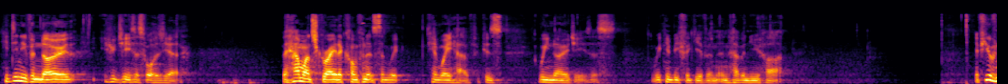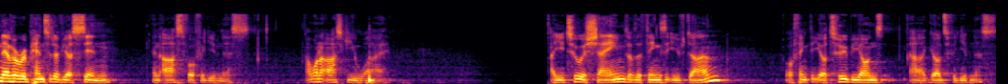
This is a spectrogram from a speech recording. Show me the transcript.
He didn't even know who Jesus was yet. But how much greater confidence than we, can we have because we know Jesus? We can be forgiven and have a new heart. If you've never repented of your sin and asked for forgiveness, I want to ask you why. Are you too ashamed of the things that you've done or think that you're too beyond uh, God's forgiveness?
